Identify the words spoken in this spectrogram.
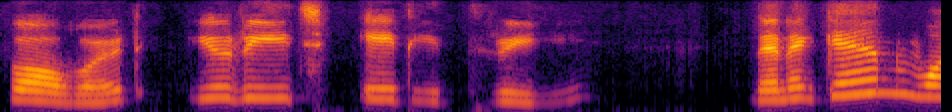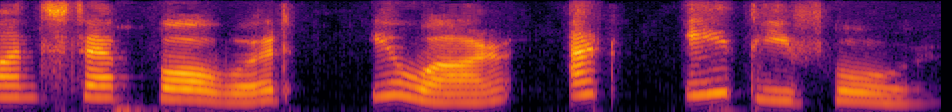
forward, you reach 83. Then again one step forward, you are at 84.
